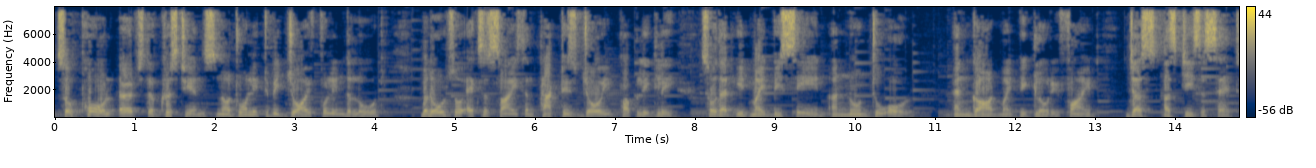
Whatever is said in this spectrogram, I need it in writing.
So Paul urged the Christians not only to be joyful in the Lord, but also exercise and practice joy publicly so that it might be seen and known to all, and God might be glorified, just as Jesus said.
